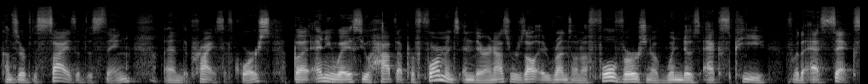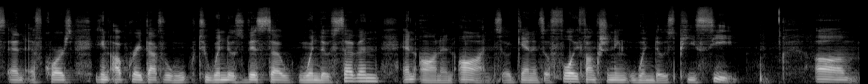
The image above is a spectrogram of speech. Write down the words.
conserve the size of this thing, and the price, of course. But anyways, you have that performance in there, and as a result, it runs on a full version of Windows XP for the S6, and of course, you can upgrade that for, to Windows Vista, Windows 7, and on and on. So again, it's a fully functioning Windows PC. Um,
